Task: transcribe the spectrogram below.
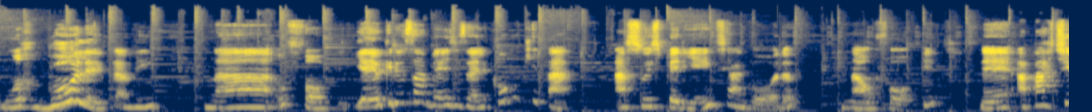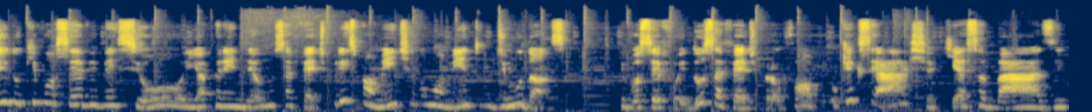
um orgulho aí para mim, na UFOP. E aí eu queria saber, Gisele, como que tá a sua experiência agora na UFOP, né, a partir do que você vivenciou e aprendeu no Cefet, principalmente no momento de mudança, que você foi do Cefet para o UFOP, o que, que você acha que essa base,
